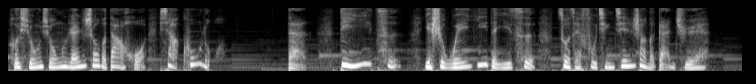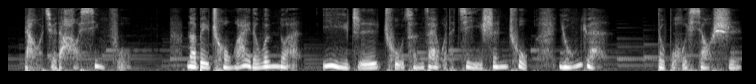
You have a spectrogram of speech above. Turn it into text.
和熊熊燃烧的大火吓哭了我，但第一次也是唯一的一次坐在父亲肩上的感觉，让我觉得好幸福。那被宠爱的温暖。一直储存在我的记忆深处，永远都不会消失。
